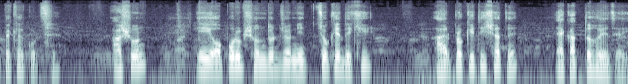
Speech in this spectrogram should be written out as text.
অপেক্ষা করছে। আসুন এই অপরূপ সৌন্দর্য নিজ চোখে দেখি আর প্রকৃতির সাথে একাত্ম হয়ে যাই।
